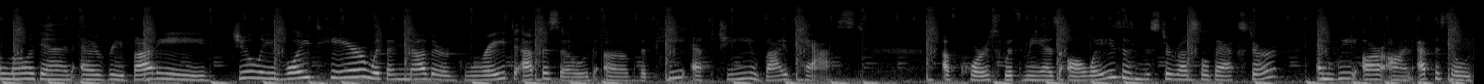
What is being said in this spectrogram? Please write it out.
Hello again, everybody. Julie Voigt here with another great episode of the PFG Vibecast. Of course, with me as always is Mr. Russell Baxter, and we are on episode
